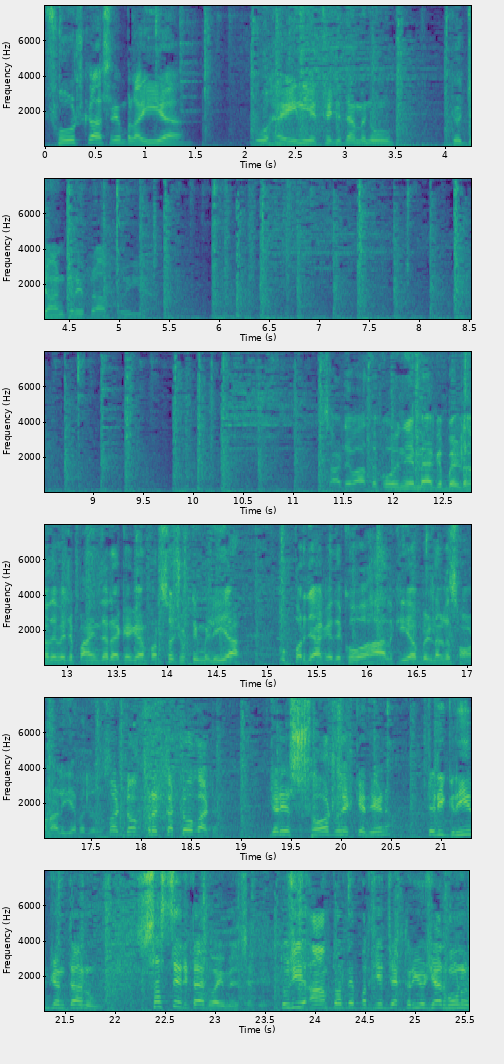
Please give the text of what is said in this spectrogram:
ਫੋਰਸ ਕਾਸਟ ਇੰਪਲਾਈ ਆ। ਉਹ ਹੈ ਹੀ ਨਹੀਂ ਇੱਥੇ ਜਿੱਦਾਂ ਮੈਨੂੰ ਜੋ ਜਾਣਕਾਰੀ ਪ੍ਰਾਪਤ ਹੋਈ ਆ। ਸਾਡੇ ਵਾਸਤੇ ਕੋਈ ਨਹੀਂ ਮੈਂ ਕਿ ਬਿਲਡਿੰਗ ਦੇ ਵਿੱਚ ਪੰਜ ਦਿਨ ਰਹਿ ਕੇ ਗਿਆ ਪਰਸੋਂ ਛੁੱਟੀ ਮਿਲੀ ਆ। ਉੱਪਰ ਜਾ ਕੇ ਦੇਖੋ ਹਾਲ ਕੀ ਆ ਬਿਲਡਿੰਗ ਸੌਣ ਵਾਲੀ ਆ ਪਹਿਲਾਂ ਪਰ ਡਾਕਟਰ ਘੱਟੋ ਘੱਟ ਜਿਹੜੇ ਸ਼ਾਰਟ ਲਿਖ ਕੇ ਦੇਣ ਜਿਹੜੀ ਗਰੀਬ ਜਨਤਾ ਨੂੰ ਸਸਤੇ ਰੇਟਾਂ ਦਵਾਈ ਮਿਲ ਸਕੇ। ਤੁਸੀਂ ਆਮ ਤੌਰ ਤੇ ਪਰਚੀ ਚੈੱਕ ਕਰਿਓ ਸ਼ਾਇਦ ਹੁਣ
